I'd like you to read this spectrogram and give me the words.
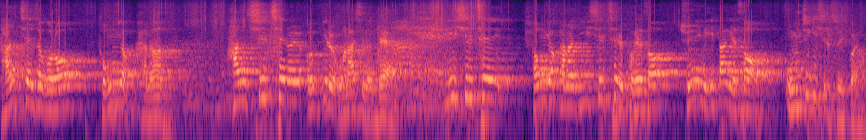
단체적으로 동력하는 한 실체를 얻기를 원하시는데 이 실체 동력하는 이 실체를 통해서 주님이 이 땅에서 움직이실 수 있고요.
